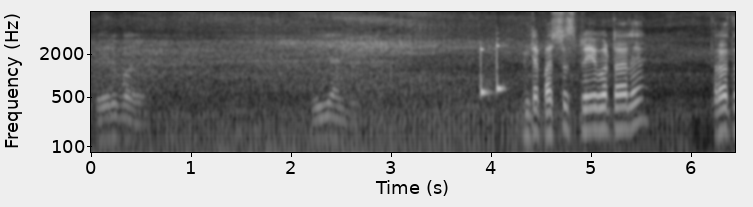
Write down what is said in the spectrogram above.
వెయ్యి రూపాయలు వెయ్యి అండి అంటే ఫస్ట్ స్ప్రే కొట్టాలి తర్వాత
